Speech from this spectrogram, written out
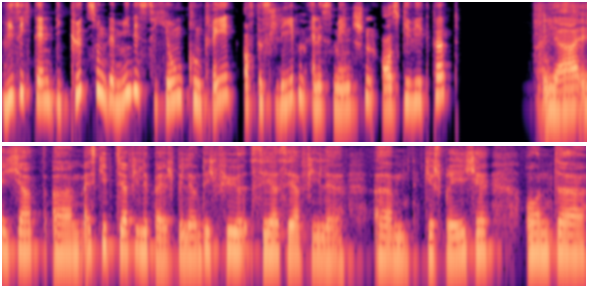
wie sich denn die Kürzung der Mindestsicherung konkret auf das Leben eines Menschen ausgewirkt hat? Ja, ich habe, ähm, es gibt sehr viele Beispiele und ich führe sehr, sehr viele ähm, Gespräche und äh,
